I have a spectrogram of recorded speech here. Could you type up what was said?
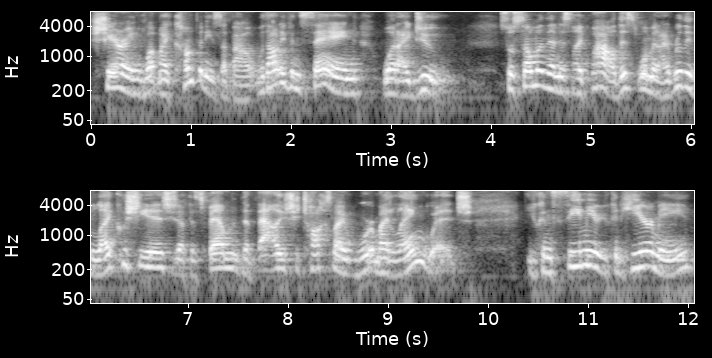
sharing what my company's about without even saying what I do. So someone then is like, wow, this woman, I really like who she is. She's got this family, the values. She talks my word, my language. You can see me or you can hear me.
